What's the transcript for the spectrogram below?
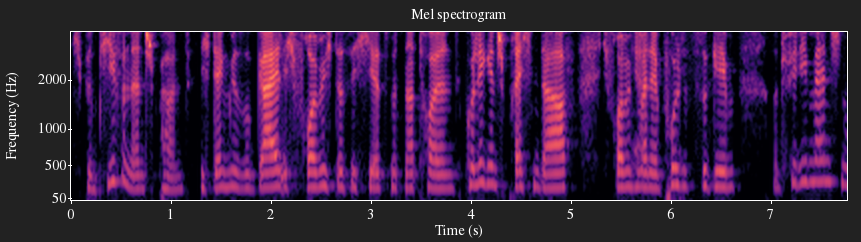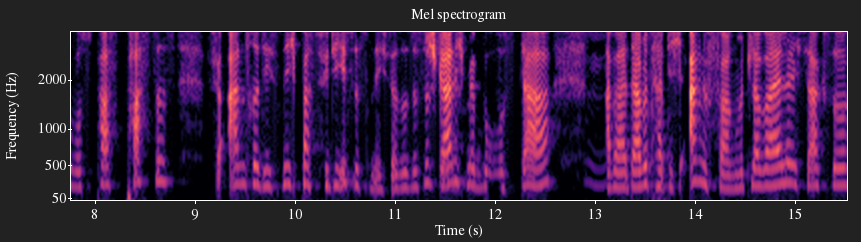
ich bin tiefenentspannt. Ich denke mir so geil, ich freue mich, dass ich hier jetzt mit einer tollen Kollegin sprechen darf. Ich freue mich, Ja. meine Impulse zu geben. Und für die Menschen, wo es passt, passt es. Für andere, die es nicht passt, für die ist es nichts. Also das ist gar Stimmt. nicht mehr bewusst da. Mhm. Aber damit hatte ich angefangen. Mittlerweile, ich sag so,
